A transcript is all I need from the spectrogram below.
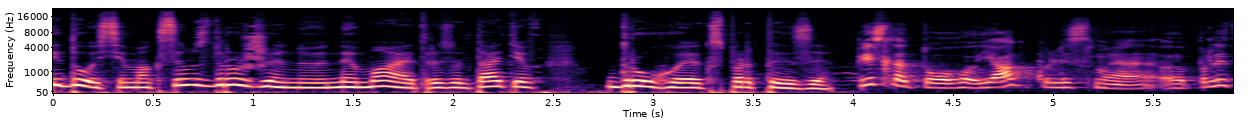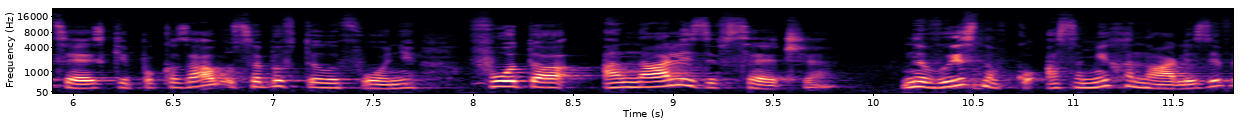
І досі Максим з дружиною не мають результатів другої експертизи. Після того, як полісмен, е, поліцейський показав у себе в телефоні фото аналізів сечі, не висновку, а самих аналізів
